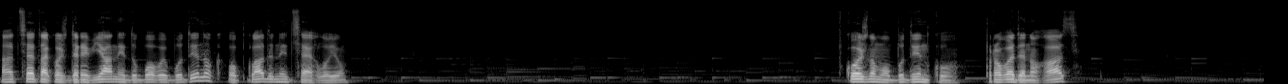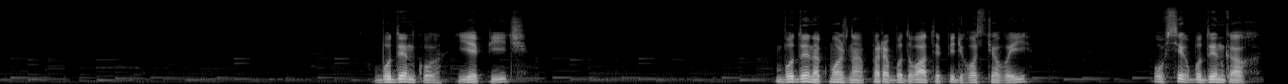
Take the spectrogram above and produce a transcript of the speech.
А це також дерев'яний дубовий будинок, обкладений цеглою. В кожному будинку проведено газ. В будинку є піч. Будинок можна перебудувати під гостьовий. У всіх будинках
